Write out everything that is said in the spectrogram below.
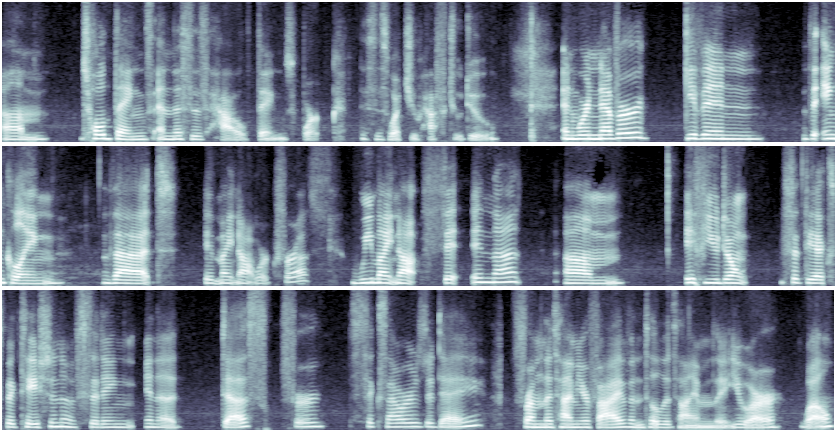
um, told things and this is how things work. This is what you have to do. And we're never given the inkling that it might not work for us. We might not fit in that um, if you don't fit the expectation of sitting in a desk for six hours a day from the time you're five until the time that you are, well,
